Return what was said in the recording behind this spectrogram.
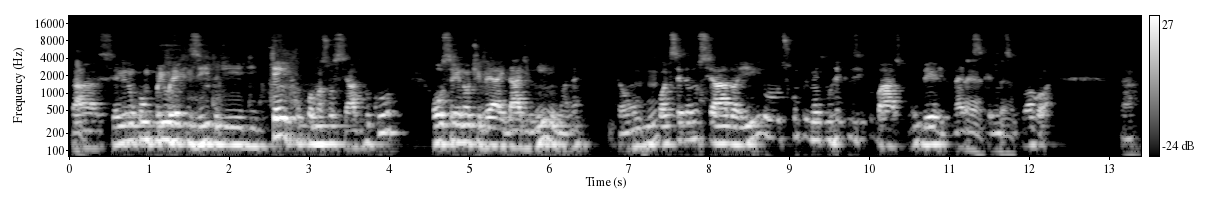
Tá? Se ele não cumprir o requisito de, de tempo como associado do clube, ou se ele não tiver a idade mínima, né? Então, uhum. pode ser denunciado aí o descumprimento do requisito básico, um deles, né? Desses é, que a gente certo. citou agora. Tá?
